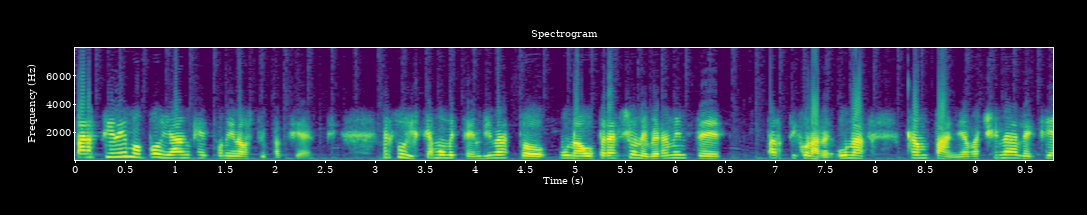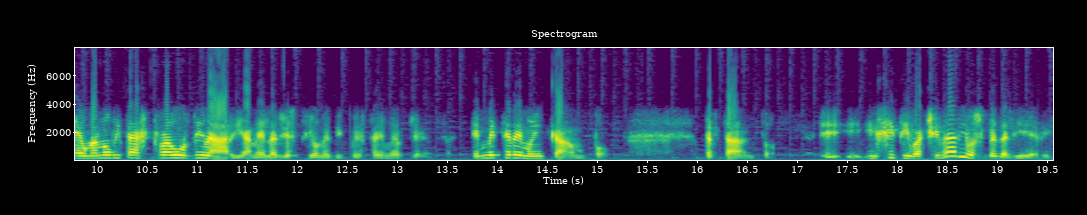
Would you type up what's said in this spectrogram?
partiremo poi anche con i nostri pazienti. Per cui stiamo mettendo in atto una operazione veramente particolare, una campagna vaccinale che è una novità straordinaria nella gestione di questa emergenza e metteremo in campo Pertanto, i, i siti vaccinali ospedalieri,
